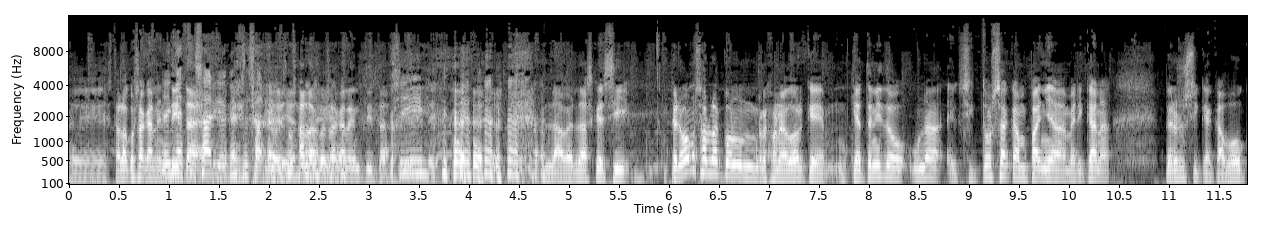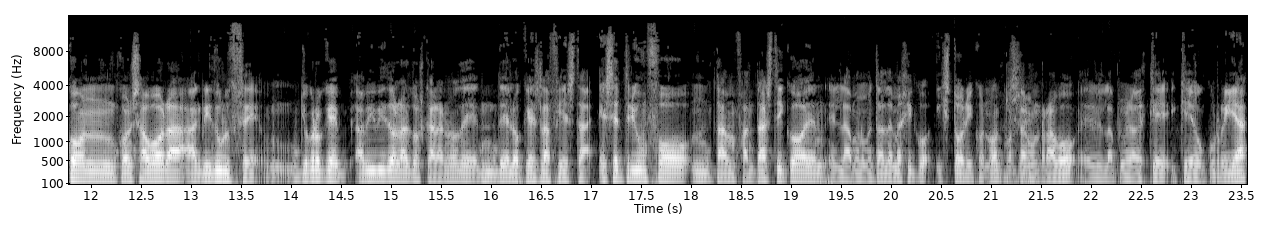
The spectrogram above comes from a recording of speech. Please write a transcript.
Eh, está la cosa calentita. Es necesario, es necesario. Está, está la cosa calentita. Sí. la verdad es que sí. Pero vamos a hablar con un rejoneador que, que ha tenido una exitosa campaña americana, pero eso sí, que acabó con, con sabor a- agridulce. Yo creo que ha vivido las dos caras, ¿no? De, de lo que es la fiesta. Ese triunfo mm, tan fantástico en, en la Monumental de México, histórico, ¿no? Cortar un rabo es la primera vez que, que ocurría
